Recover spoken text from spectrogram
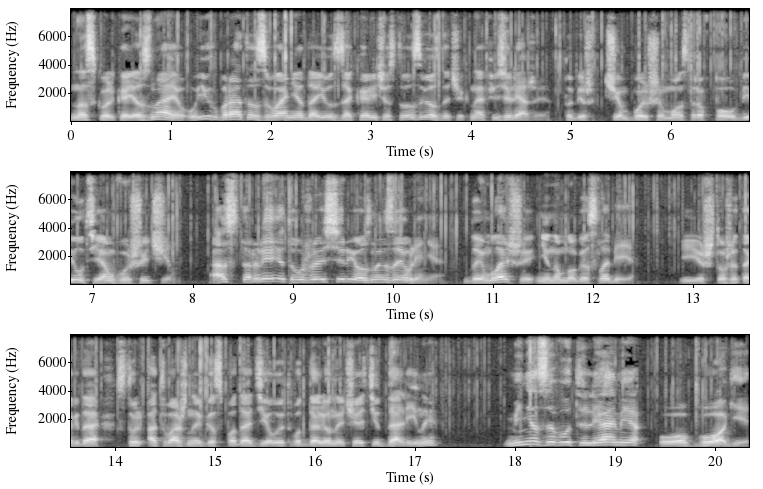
Насколько я знаю, у их брата звания дают за количество звездочек на фюзеляже. То бишь, чем больше монстров поубил, тем выше чин. А Старлей это уже серьезное заявление. Да и младший не намного слабее. И что же тогда столь отважные господа делают в отдаленной части долины? Меня зовут Лямия... О, боги!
